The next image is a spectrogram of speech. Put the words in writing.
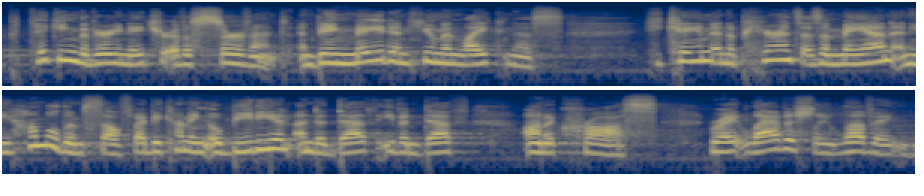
taking the very nature of a servant and being made in human likeness. He came in appearance as a man and he humbled himself by becoming obedient unto death, even death on a cross, right? Lavishly loving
